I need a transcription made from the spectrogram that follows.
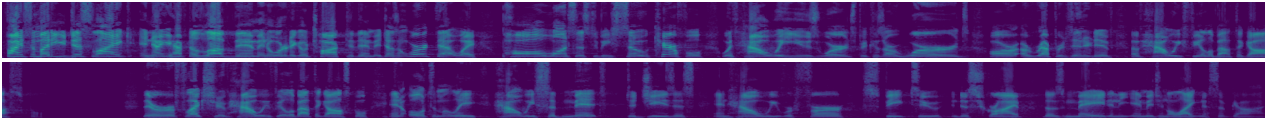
Find somebody you dislike, and now you have to love them in order to go talk to them. It doesn't work that way. Paul wants us to be so careful with how we use words because our words are a representative of how we feel about the gospel. They're a reflection of how we feel about the gospel and ultimately how we submit to Jesus and how we refer, speak to, and describe those made in the image and the likeness of God.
